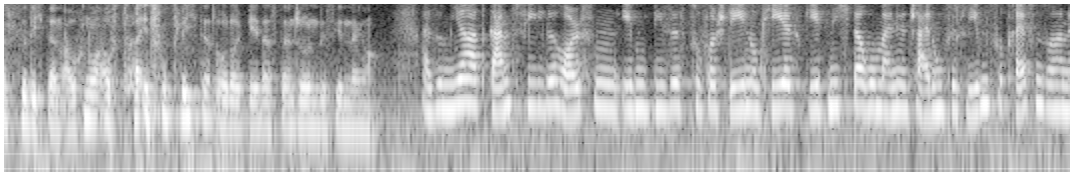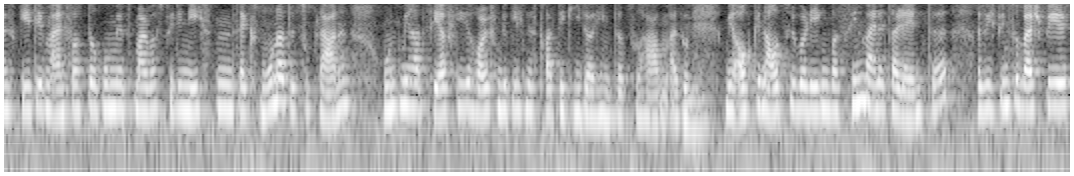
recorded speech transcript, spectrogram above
Hast du dich dann auch nur auf Zeit verpflichtet oder geht das dann schon ein bisschen länger? Also mir hat ganz viel geholfen, eben dieses zu verstehen, okay, es geht nicht darum, eine Entscheidung fürs Leben zu treffen, sondern es geht eben einfach darum, jetzt mal was für die nächsten sechs Monate zu planen. Und mir hat sehr viel geholfen, wirklich eine Strategie dahinter zu haben. Also mhm. mir auch genau zu überlegen, was sind meine Talente. Also ich bin zum Beispiel,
